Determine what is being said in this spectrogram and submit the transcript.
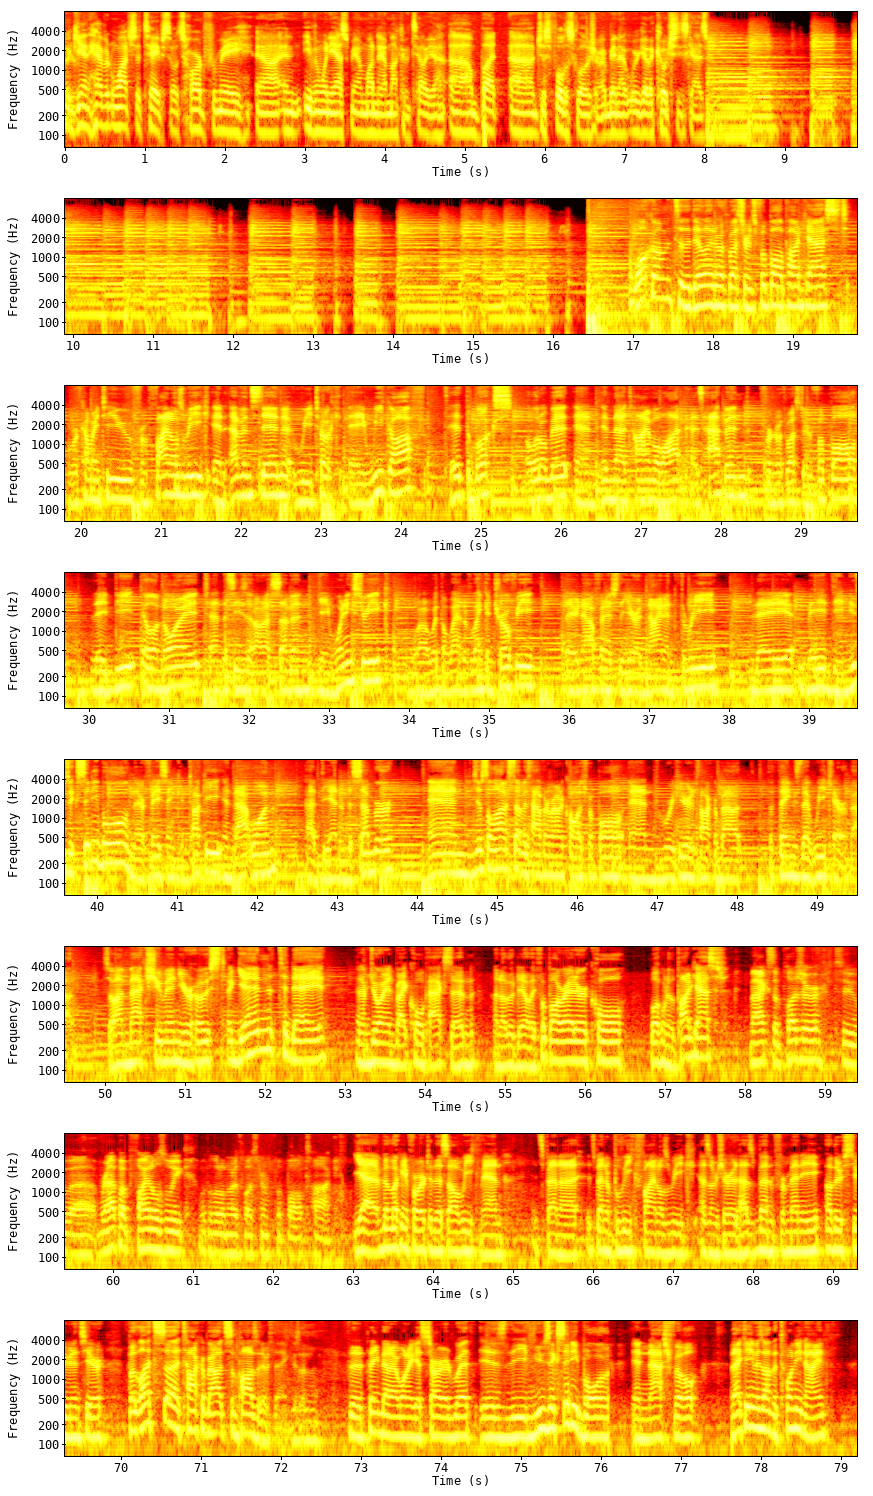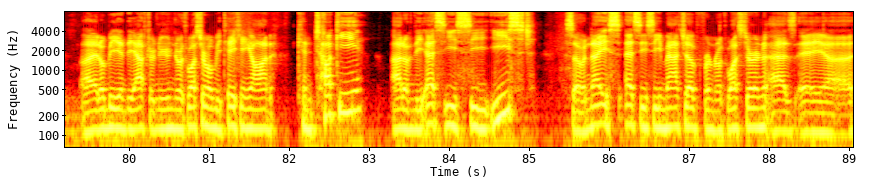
Again, haven't watched the tape, so it's hard for me. Uh, and even when you ask me on Monday, I'm not going to tell you. Uh, but uh, just full disclosure, I mean, I, we got to coach these guys. Welcome to the Daily Northwestern's football podcast. We're coming to you from finals week in Evanston. We took a week off to hit the books a little bit, and in that time, a lot has happened for Northwestern football. They beat Illinois to end the season on a seven game winning streak uh, with the Land of Lincoln trophy. They now finished the year at 9 and 3. They made the Music City Bowl, and they're facing Kentucky in that one at the end of December. And just a lot of stuff is happening around college football, and we're here to talk about the things that we care about. So I'm Max Schuman, your host again today, and I'm joined by Cole Paxton, another daily football writer. Cole, welcome to the podcast. Max, a pleasure to uh, wrap up finals week with a little Northwestern football talk. Yeah, I've been looking forward to this all week, man. It's been a it's been a bleak finals week, as I'm sure it has been for many other students here. But let's uh, talk about some positive things and the thing that I want to get started with is the Music City Bowl in Nashville. That game is on the 29th. Uh, it'll be in the afternoon. Northwestern will be taking on Kentucky out of the SEC East. So a nice SEC matchup for Northwestern as a uh,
